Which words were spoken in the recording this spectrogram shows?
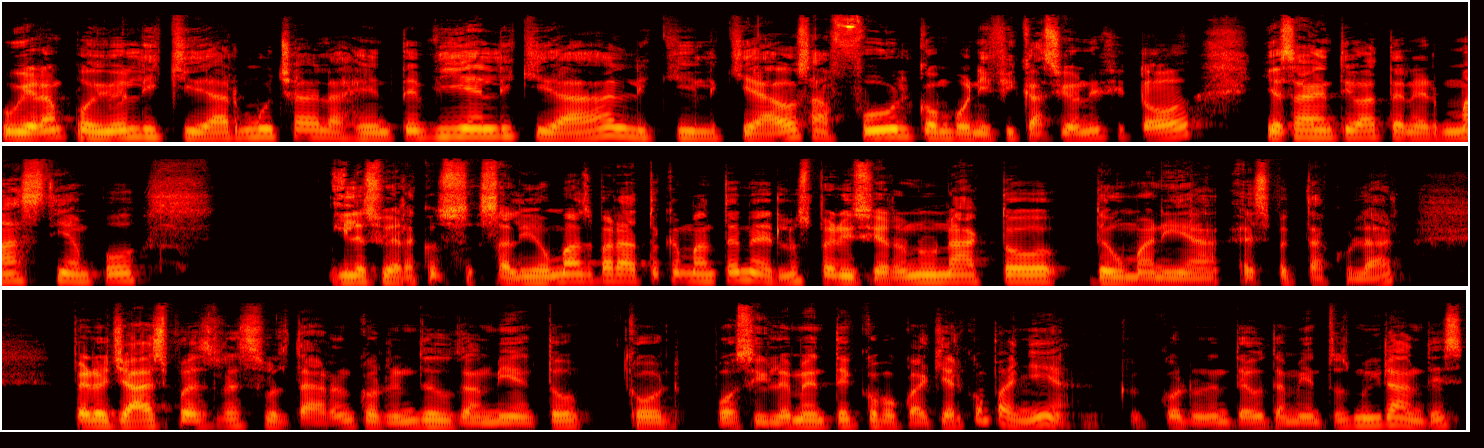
hubieran podido liquidar mucha de la gente bien liquidada, liquidados a full, con bonificaciones y todo, y esa gente iba a tener más tiempo y les hubiera salido más barato que mantenerlos, pero hicieron un acto de humanidad espectacular. Pero ya después resultaron con un endeudamiento, con, posiblemente como cualquier compañía, con endeudamientos muy grandes,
